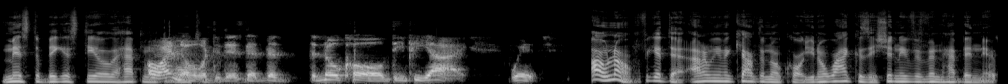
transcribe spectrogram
miss the biggest deal that happened. Oh, I know what it is. The the the no call DPI, which Oh no, forget that. I don't even count the no call. You know why? Because they shouldn't even have been there.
